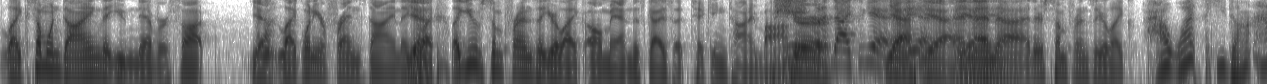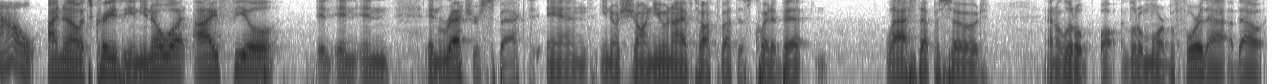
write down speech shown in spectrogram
like someone dying that you never thought. Yeah. like one of your friends dying that Yeah. you're like, like you have some friends that you're like, oh man, this guy's a ticking time bomb. Yeah, he's Sure. gonna die soon. Yeah. Yes. Yeah, And yeah, then yeah. Uh, there's some friends that you're like, how? What? He died? How? I know it's crazy, and you know what I feel in in in in retrospect, and you know, Sean, you and I have talked about this quite a bit last episode, and a little a little more before that about.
